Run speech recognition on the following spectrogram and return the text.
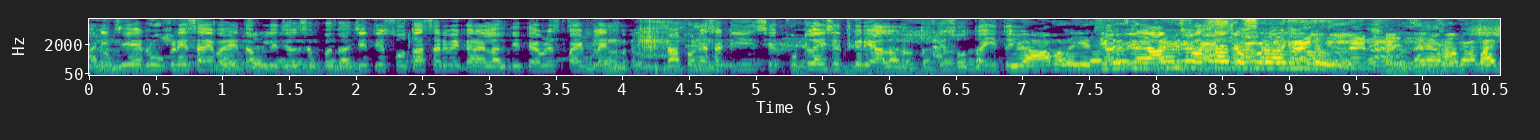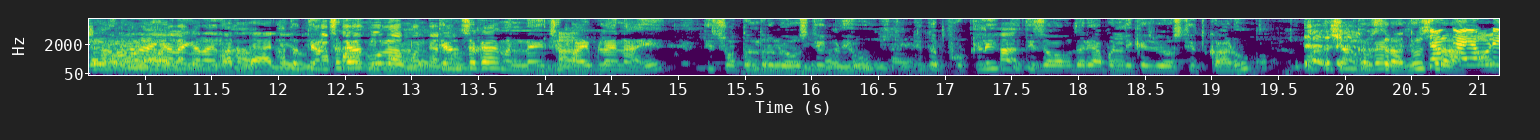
आणि जे रोकडे साहेब आहेत आपले जलसंपदाचे ते स्वतः सर्वे करायला आले त्यावेळेस पाईपलाईन दाखवण्यासाठी कुठलाही शेतकरी आला नव्हता. ते स्वतः इथे आम्ही आता त्यांचं काय त्यांचं काय म्हणणं आहे? जी पाईपलाईन आहे ती स्वतंत्र व्यवस्थित नेऊ तिथं फुटली तर ती जबाबदारी आपण लिकेज व्यवस्थित काढू? शंका एवढी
